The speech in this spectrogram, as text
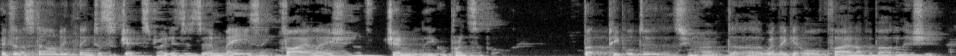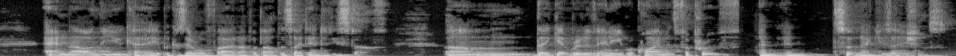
It's an astounding thing to suggest, right? It's an amazing violation of general legal principle. But people do this, you know, and, uh, when they get all fired up about an issue. And now in the UK, because they're all fired up about this identity stuff, um, they get rid of any requirements for proof and, and certain accusations.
